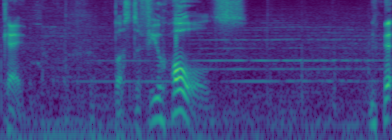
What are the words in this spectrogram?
Okay, bust a few holes.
